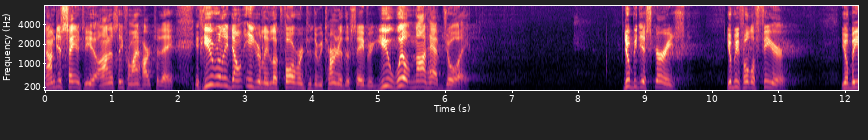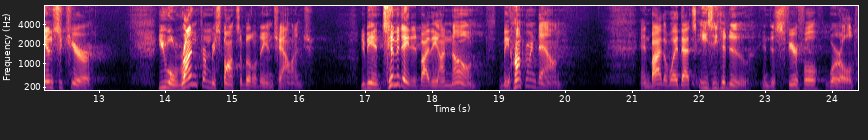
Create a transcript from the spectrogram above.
I'm just saying to you honestly from my heart today if you really don't eagerly look forward to the return of the Savior, you will not have joy. You'll be discouraged. You'll be full of fear. You'll be insecure. You will run from responsibility and challenge. You'll be intimidated by the unknown. Be hunkering down. And by the way, that's easy to do in this fearful world.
